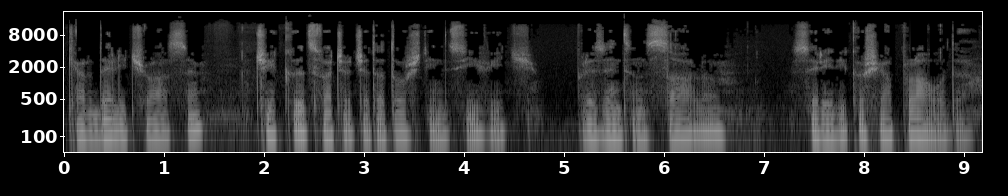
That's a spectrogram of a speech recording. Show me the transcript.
chiar delicioase. Cei câțiva cercetători științifici prezenți în sală se ridică și aplaudă.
